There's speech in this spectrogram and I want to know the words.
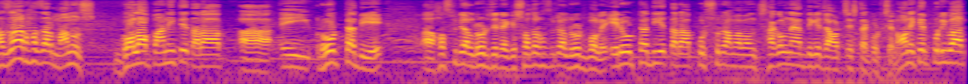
হাজার হাজার মানুষ গলা পানিতে তারা এই রোডটা দিয়ে হসপিটাল রোড যেটাকে সদর হসপিটাল রোড বলে, এই রোডটা দিয়ে তারা পরশুরাম এবং ছাগলনায়ার দিকে যাওয়ার চেষ্টা করছেন। অনেকের পরিবার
